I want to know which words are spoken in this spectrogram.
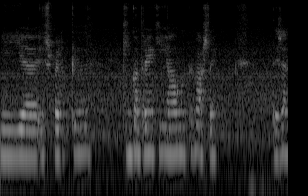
e uh, espero que, que encontrem aqui algo que gostem. Até já!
